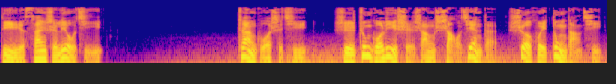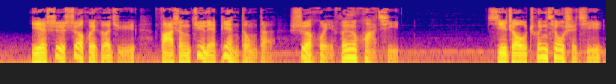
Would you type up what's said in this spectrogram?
第三十六集，战国时期是中国历史上少见的社会动荡期。也是社会格局发生剧烈变动的社会分化期。西周春秋时期，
